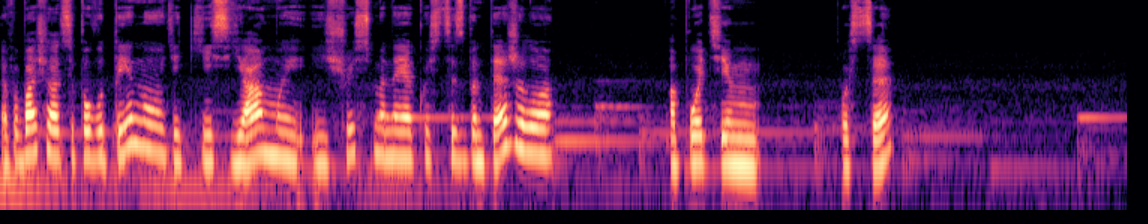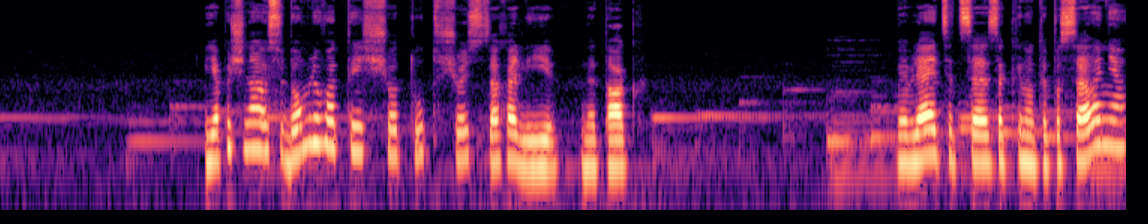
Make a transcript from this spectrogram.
я побачила цю павутину, якісь ями, і щось мене якось це збентежило, а потім ось це. Я починаю усвідомлювати, що тут щось взагалі не так. Виявляється, це закинуте поселення,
